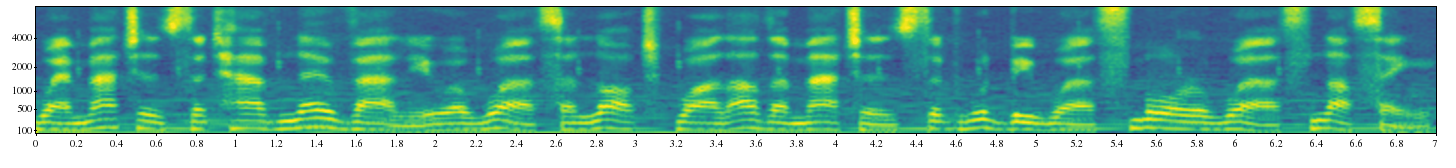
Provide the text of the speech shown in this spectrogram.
where matters that have no value are worth a lot, while other matters that would be worth more are worth nothing.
